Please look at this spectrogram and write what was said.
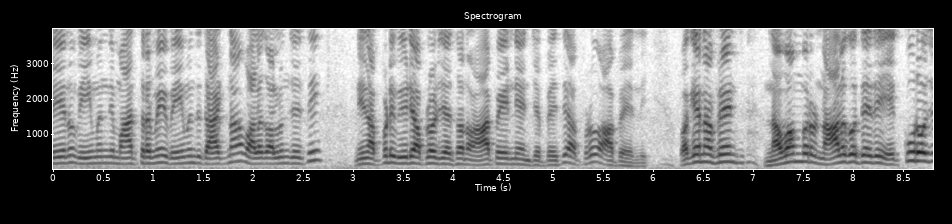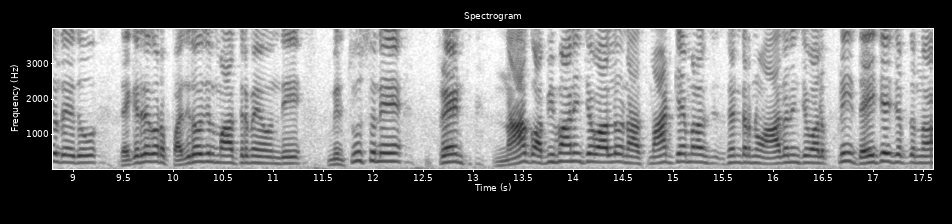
చేయను. వెయ్యి మంది మాత్రమే వెయ్యి మంది దాటినా వాళ్ళకి అలో చేసి నేను అప్పుడే వీడియో అప్లోడ్ చేస్తాను. ఆపేయండి అని చెప్పేసి అప్పుడు ఆపేయాలి ఓకేనా ఫ్రెండ్స్ నవంబర్ నాలుగో తేదీ ఎక్కువ రోజులు లేదు. దగ్గర దగ్గర పది రోజులు మాత్రమే ఉంది. మీరు చూస్తూనే ఫ్రెండ్స్ నాకు అభిమానించే వాళ్ళు నా స్మార్ట్ కెమెరా సెంటర్ను ఆదరించే వాళ్ళు ప్లీజ్ దయచేసి చెప్తున్నా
